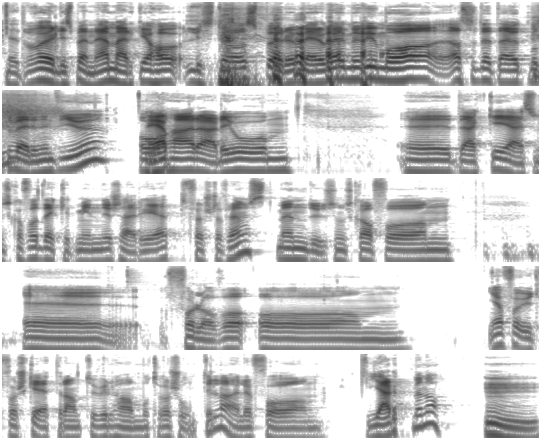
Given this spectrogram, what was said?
Dette var veldig spennende. Jeg merker jeg har lyst til å spørre mer og mer, men vi må, altså dette er jo et motiverende intervju, og Yep. her er det jo eh, Det er ikke jeg som skal få dekket min nysgjerrighet, først og fremst, men du som skal få uh, få lov å, å ja, få utforske et eller annet du vil ha motivasjon til, da, eller få hjelp med noe. Mm.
